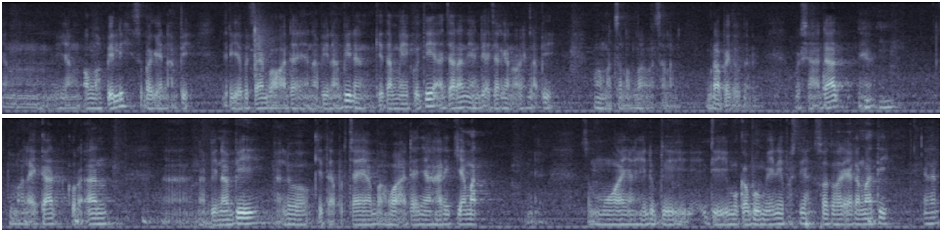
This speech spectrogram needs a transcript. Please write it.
yang yang Allah pilih sebagai nabi. Jadi dia percaya bahwa adanya nabi-nabi dan kita mengikuti ajaran yang diajarkan oleh Nabi Muhammad SAW. Berapa itu? Bersyahadat, ya, malaikat, Quran, uh, nabi-nabi, lalu kita percaya bahwa adanya hari kiamat. Ya. Semua yang hidup di di muka bumi ini pasti suatu hari akan mati, ya kan?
